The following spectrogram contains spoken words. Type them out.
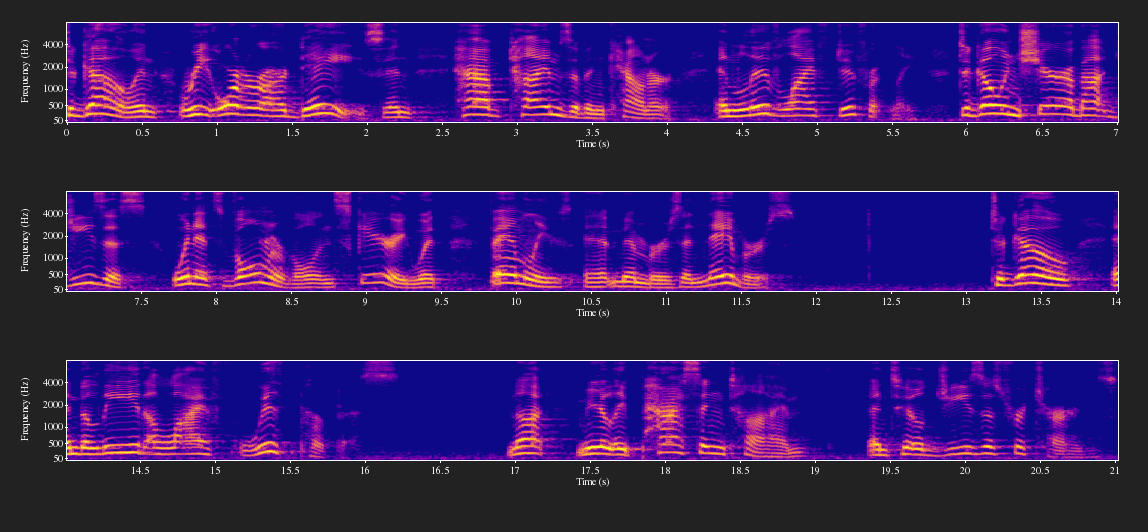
to go and reorder our days and have times of encounter and live life differently. To go and share about Jesus when it's vulnerable and scary with family members and neighbors. To go and to lead a life with purpose, not merely passing time until Jesus returns,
